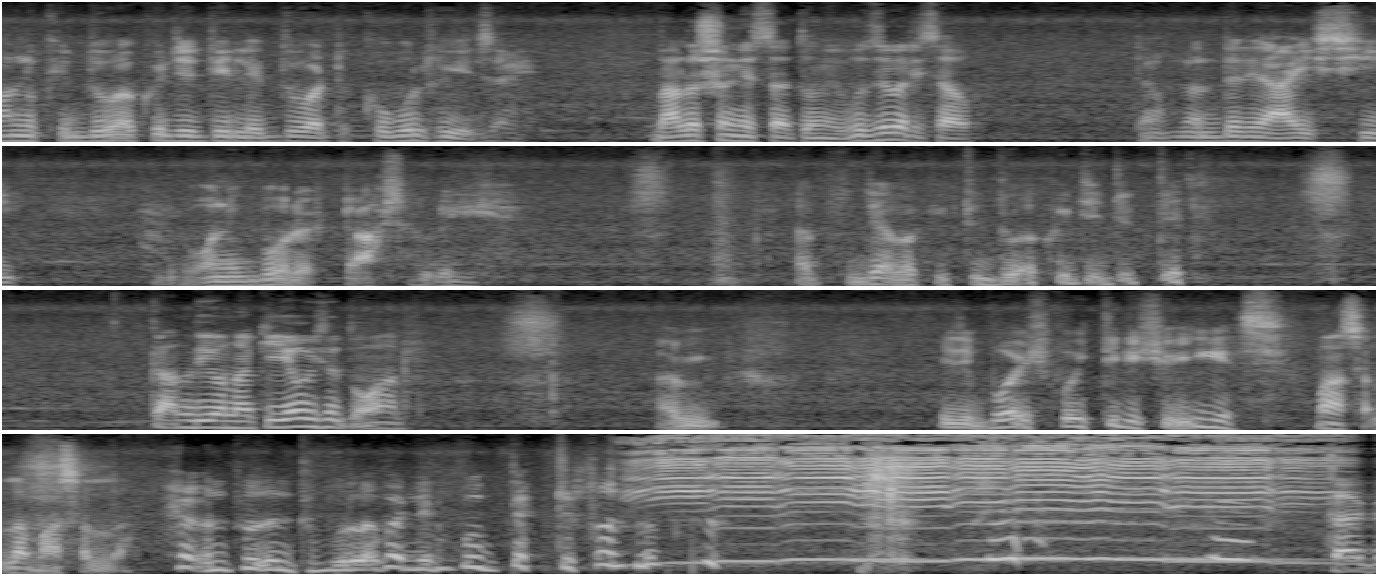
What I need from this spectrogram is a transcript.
মানুষকে দোয়া করে দিলে দোয়াটা কবুল হয়ে যায়। ভালো শুনিস তুমি বুঝতে পারিসাও তা আপনাদের আইসি অনেক বড় একটা আশা লই আপনি যদি আমাকে একটু দোয়া করে দিতেন। কান্দিও না কি হয়েছে তোমার? আমি এই বয়স পঁয়ত্রিশ হয়ে গেছে। মাশাল্লাহ মাশাল্লাহ এখন পর্যন্ত পোলাপানের মুখ দেখতে পারলাম থাক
